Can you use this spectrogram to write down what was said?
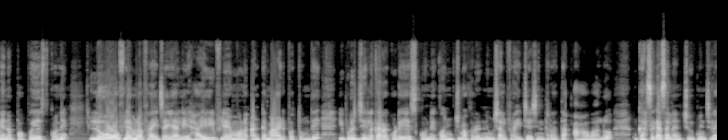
మినప్పప్పు వేసుకొని లో ఫ్లేమ్లో ఫ్రై చేయాలి. హై ఫ్లేమ్ అంటే మాడిపోతుంది. ఇప్పుడు జీలకర్ర కూడా వేసుకొని కొంచెం ఒక రెండు నిమిషాలు ఫ్రై చేసిన తర్వాత ఆవాలు గసగసలు నేను చూపించలే.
